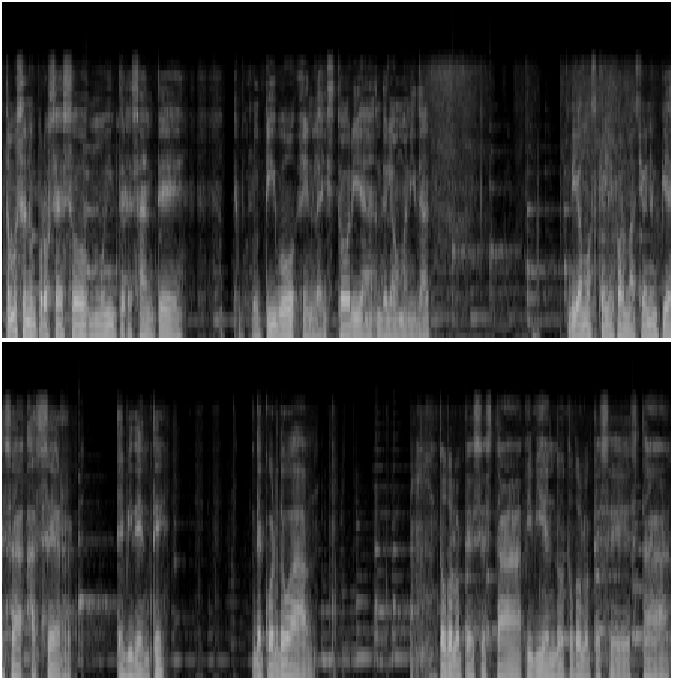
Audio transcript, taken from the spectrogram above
Estamos en un proceso muy interesante, evolutivo en la historia de la humanidad. Digamos que la información empieza a ser evidente de acuerdo a todo lo que se está viviendo, todo lo que se está,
